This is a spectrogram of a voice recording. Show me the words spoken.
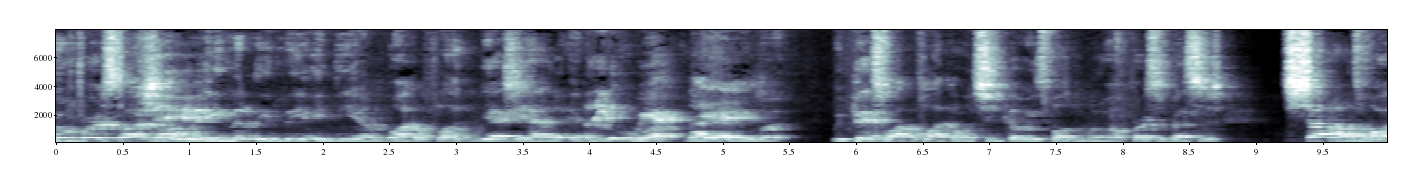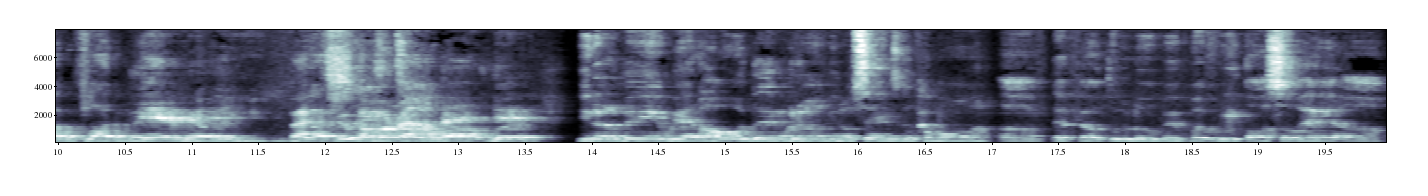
we were first starting out, Shit. man, he literally he, he DM'd Waka Flocka. We actually had an interview with We Waka, had- not yeah. interview, but we pitched Waka Flocka on Cheat Code. He's supposed to be one of our first investors. Shout out to Waka Flocka, man. Yeah, you man. know, you, you got Facts. some things to talk around, about. Yeah. You know what I mean? We had a whole thing with him, you know, what I'm saying he's gonna come on. Uh, that fell through a little bit, but we also had um,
